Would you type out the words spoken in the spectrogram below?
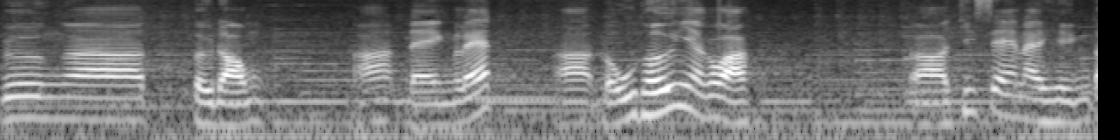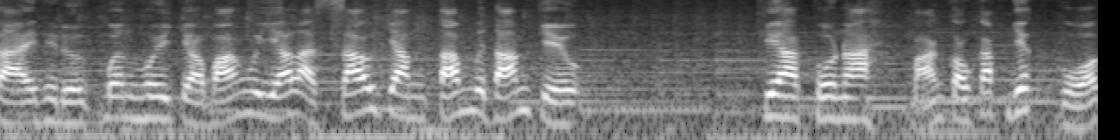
gương à, tự động à, đèn led à, đủ thứ nha các bạn. À, chiếc xe này hiện tại thì được bên Huy chào bán với giá là 688 triệu. Kia Kona bản cao cấp nhất của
